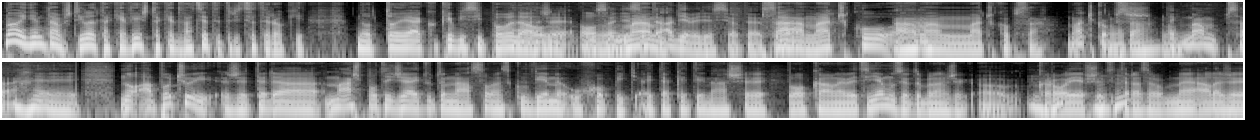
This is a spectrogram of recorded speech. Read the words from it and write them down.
no idem tam v štýle také, vieš, také 20. 30. roky. No to je ako keby si povedal, a, že 80. mám a 90. Psa a mačku a mám mačko psa. Mačko psa, no. tak mám psa. No a počuj, že teda máš pocit, že aj tuto na Slovensku vieme uchopiť aj také tie naše lokálne veci. Nemusí to byť len, že kroje všetci uh-huh. teraz robíme, ale že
